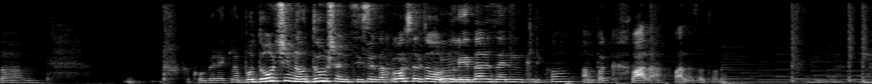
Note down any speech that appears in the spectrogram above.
um, kako bi rekla, bodoči navdušenci si Tako, lahko vse to ogledali z enim klikom. Ampak hvala, hvala za to. Ja.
